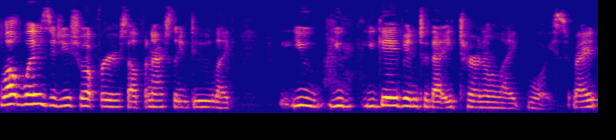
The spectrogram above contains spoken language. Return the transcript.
What ways did you show up for yourself and actually do like you you you gave into that eternal like voice, right?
